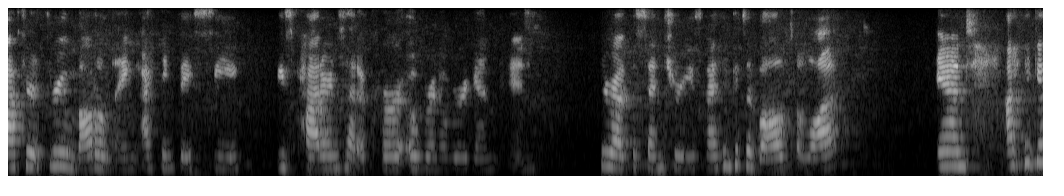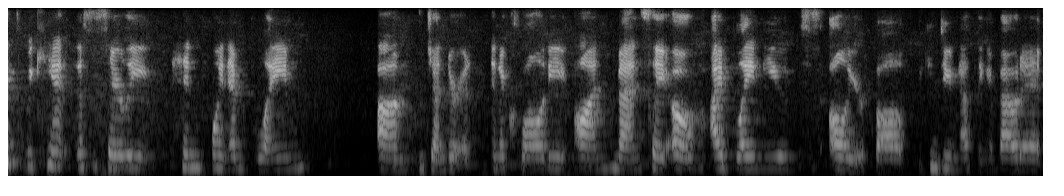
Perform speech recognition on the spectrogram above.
after through modeling. I think they see these patterns that occur over and over again in throughout the centuries, and I think it's evolved a lot. And I think it's we can't necessarily pinpoint and blame um, gender inequality on men. Say, "Oh, I blame you. This is all your fault. We can do nothing about it,"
